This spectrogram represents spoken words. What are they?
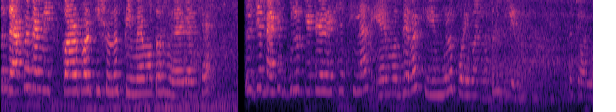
তো দেখো এটা মিক্স করার পর কি সুন্দর ক্রিমের মতন হয়ে গেছে। তো যে প্যাকেটগুলো কেটে রেখেছিলাম, এর মধ্যে এবার ক্রিমগুলো পরিমাণ মতন দিয়ে দেবো। তো চলো।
